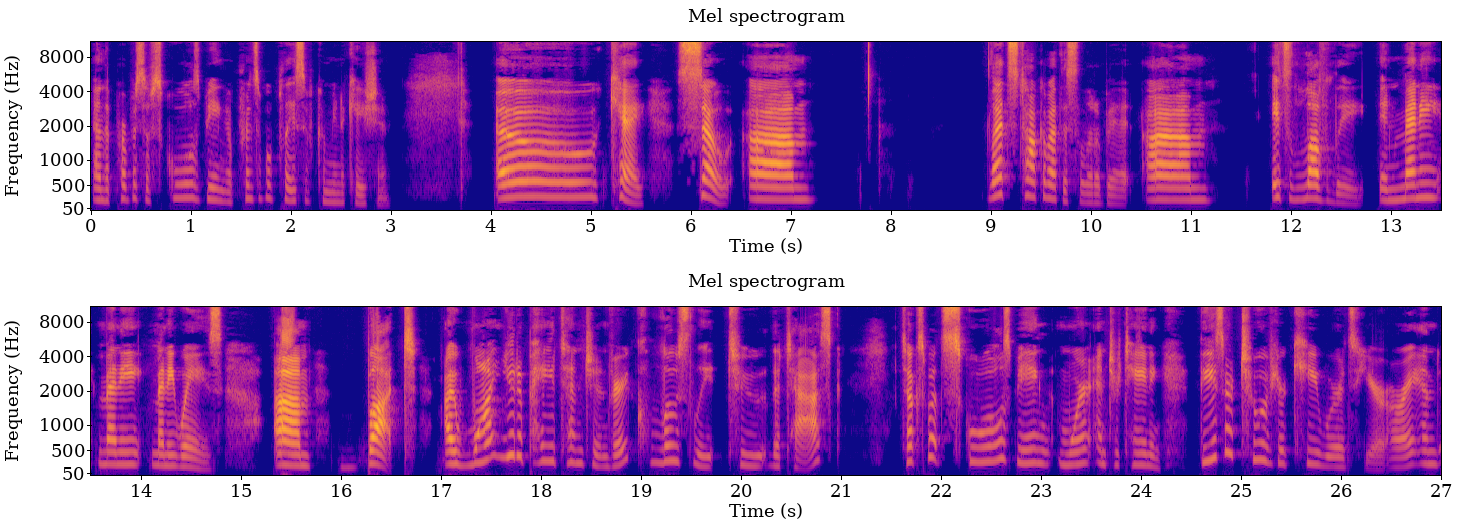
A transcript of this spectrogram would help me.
and the purpose of schools being a principal place of communication. Okay, so um, let's talk about this a little bit. Um, it's lovely in many, many, many ways. Um, but I want you to pay attention very closely to the task. It talks about schools being more entertaining. These are two of your keywords here, all right? And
